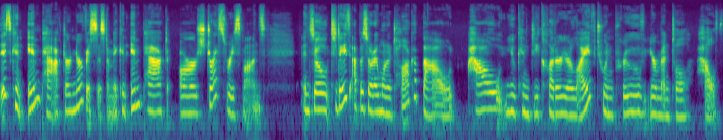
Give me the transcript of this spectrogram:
this can impact our nervous system. It can impact our stress response. And so today's episode, I want to talk about how you can declutter your life to improve your mental health.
